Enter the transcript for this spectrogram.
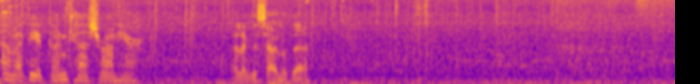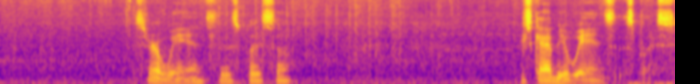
There might be a gun cache around here. I like the sound of that. Is there a way into this place though? There's gotta be a way into this place.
